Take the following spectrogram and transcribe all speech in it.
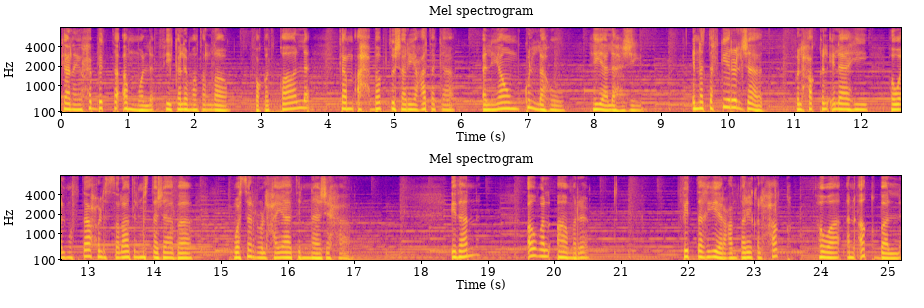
كان يحب التأمل في كلمة الله. فقد قال كم أحببت شريعتك اليوم كله هي لهجي. إن التفكير الجاد في الحق الإلهي هو المفتاح للصلاة المستجابة وسر الحياة الناجحة. اذا أول أمر في التغيير عن طريق الحق هو أن أقبل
